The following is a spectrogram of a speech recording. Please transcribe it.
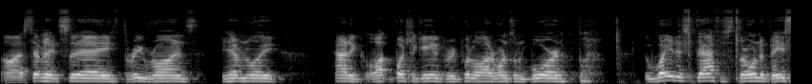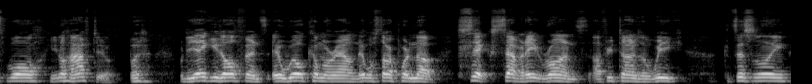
Uh, seven hits today, three runs. We haven't really had a bunch of games where we put a lot of runs on the board, but the way the staff is throwing the baseball, you don't have to. But with the Yankees offense, it will come around. They will start putting up six, seven, eight runs a few times a week consistently.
